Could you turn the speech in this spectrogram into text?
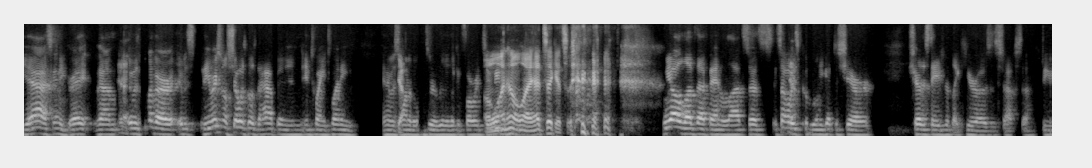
Yeah, it's gonna be great. Um, Yeah. It was one of our. It was the original show was supposed to happen in, in 2020, and it was Yeah. one of the ones we were really looking forward to. Oh, we, I know. I had tickets. we all love that band a lot, so it's it's always cool when you get to share share the stage with like heroes and stuff. So be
